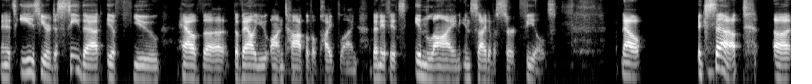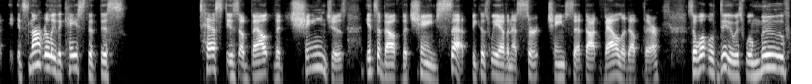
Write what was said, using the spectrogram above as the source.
And it's easier to see that if you have the, the value on top of a pipeline than if it's in line inside of assert fields. Now, except uh, it's not really the case that this test is about the changes, it's about the change set because we have an assert change set dot valid up there. So what we'll do is we'll move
